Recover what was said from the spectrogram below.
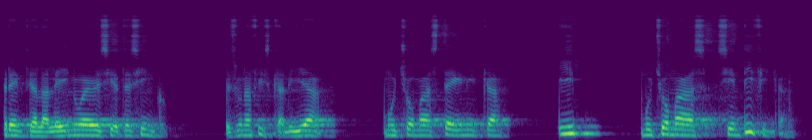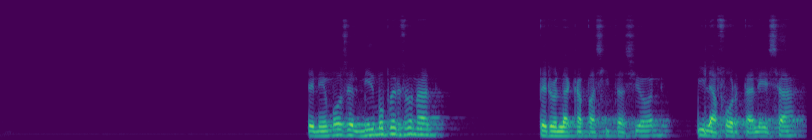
frente a la Ley 975. Es una fiscalía mucho más técnica y mucho más científica. Tenemos el mismo personal, pero la capacitación y la fortaleza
